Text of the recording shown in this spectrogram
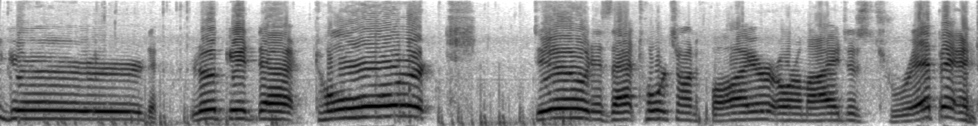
God! Look at that torch! Dude, is that torch on fire or am I just tripping?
